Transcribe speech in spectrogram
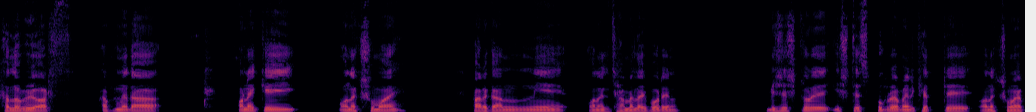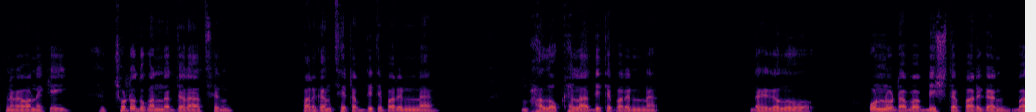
হ্যালো ভিওয়ার্স আপনারা অনেকেই অনেক সময় পারগান নিয়ে অনেক ঝামেলায় পড়েন। বিশেষ করে স্টেজ প্রোগ্রামের ক্ষেত্রে অনেক সময় আপনারা অনেকেই ছোট দোকানদার যারা আছেন, পারগান সেট দিতে পারেন না, ভালো খেলা দিতে পারেন না। দেখা গেল পনেরোটা বা বিশটা পারগান বা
